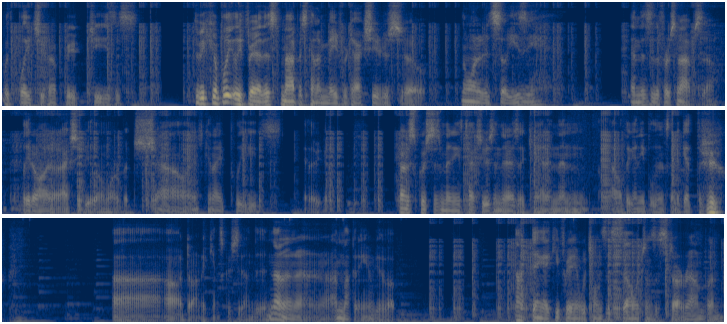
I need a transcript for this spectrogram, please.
with blade shooter upgrade. Jesus. To be completely fair, this map is kind of made for tack shooters, so no wonder it's so easy. And this is the first map, so later on it'll actually be a little more of a challenge. Can I please? Yeah, there we go. trying to squish as many shooters in there as I can, and then I don't think any balloon's gonna get through. Uh, oh darn, I can't squish it on the... No, no, no, no, no, I'm not gonna even give up. God dang, I keep forgetting which one's the sell which one's the start round button.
